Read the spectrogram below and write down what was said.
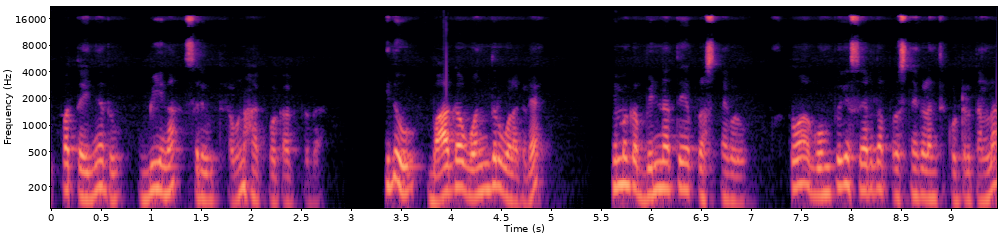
ಇಪ್ಪತ್ತೈದನೇದು ಬಿನ ಸರಿ ಉತ್ತರವನ್ನು ಹಾಕಬೇಕಾಗ್ತದೆ. ಇದು ಭಾಗ ಒಂದರ ಒಳಗಡೆ ನಿಮಗೆ ಭಿನ್ನತೆಯ ಪ್ರಶ್ನೆಗಳು ಅಥವಾ ಗುಂಪಿಗೆ ಸೇರಿದ ಪ್ರಶ್ನೆಗಳಂತ ಕೊಟ್ಟಿರ್ತಾನಲ್ಲ,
